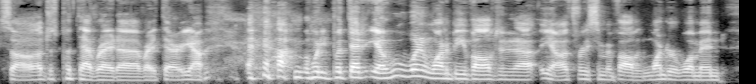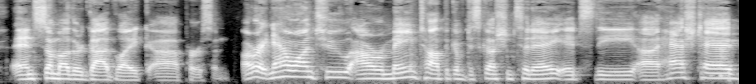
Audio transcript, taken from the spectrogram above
So I'll just put that right uh, right there. You know, when you put that, you know, who wouldn't want to be involved in a you know a threesome involving Wonder Woman and some other godlike uh, person? All right, now on to our main topic of discussion today. It's the uh, hashtag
